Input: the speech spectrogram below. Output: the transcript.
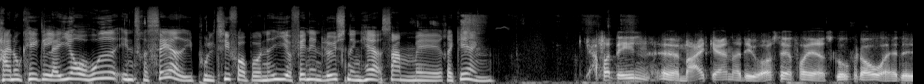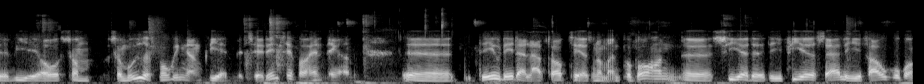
Heino Kegel, er I overhovedet interesseret i politiforbundet i at finde en løsning her sammen med regeringen? Ja, for delen øh, meget gerne, og det er jo også derfor, jeg er skuffet over, at øh, vi jo som, som udgangspunkt ikke engang bliver inviteret ind til forhandlingerne. Øh, det er jo det, der er lagt op til. Altså når man på forhånd øh, siger, at det er fire særlige faggrupper,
